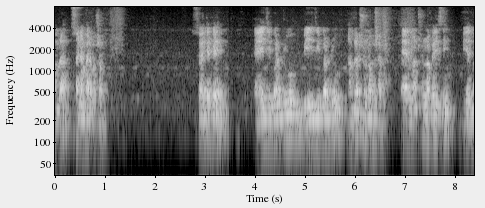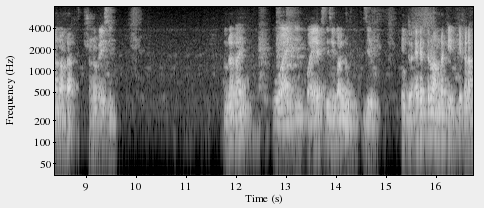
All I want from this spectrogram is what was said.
আমরা ছয় নম্বরে বসাবো। ছয় থেকে a is equal to b আমরা শূন্য এর মান শূন্য পেয়েছি এর মানও আমরা শূন্য পেয়েছি। আমরা পাই কিন্তু এক্ষেত্রেও আমরা কি কি পেলাম?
